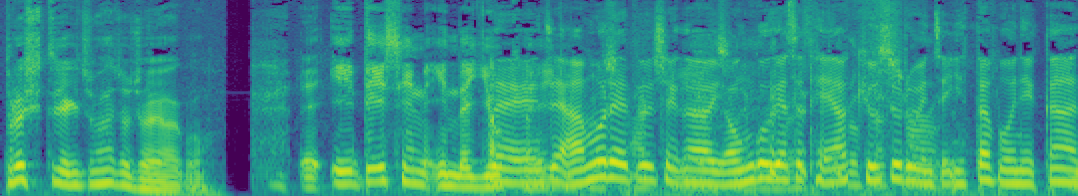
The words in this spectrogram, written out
브렉시트 얘기 좀 하죠 저희하고. It is in, in the UK. 네, 이제 아무래도 제가 영국에서 대학 교수로 이제 있다 보니까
